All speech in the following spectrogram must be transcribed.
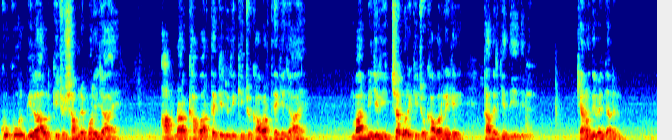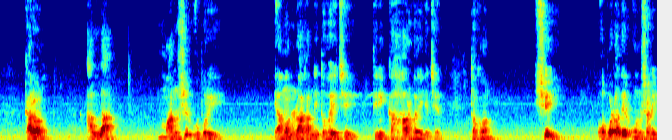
কুকুর, বিড়াল কিছু সামনে পড়ে যায়, আপনার খাবার থেকে যদি কিছু খাবার থেকে যায় বা নিজের ইচ্ছা করে কিছু খাবার রেখে তাদেরকে দিয়ে দিবেন। কেন দিবেন জানেন? কারণ আল্লাহ মানুষের উপরে এমন রাগান্বিত হয়েছে, তিনি কাহার হয়ে গেছেন। তখন সেই অপরাধের অনুসারে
